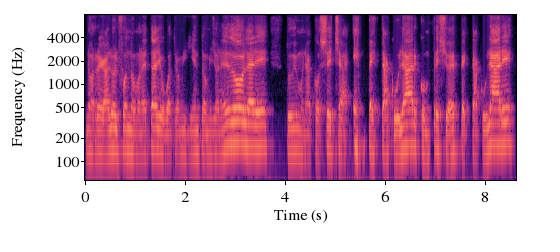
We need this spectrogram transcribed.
nos regaló el Fondo Monetario 4.500 millones de dólares, tuvimos una cosecha espectacular, con precios espectaculares,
